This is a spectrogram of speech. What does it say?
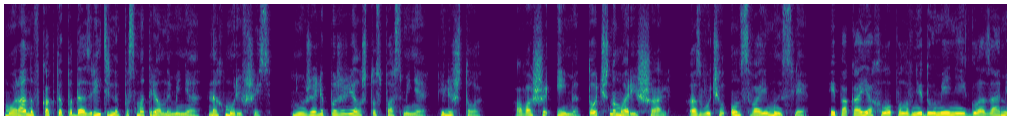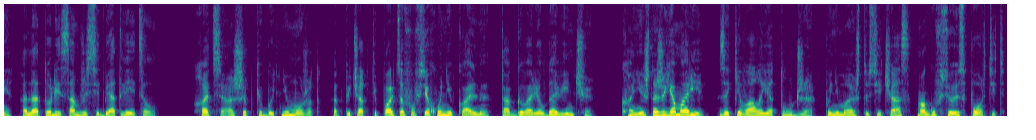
Муранов как-то подозрительно посмотрел на меня, нахмурившись. Неужели пожалел, что спас меня, или что? «А ваше имя точно Мари Шаль?» – озвучил он свои мысли. И пока я хлопала в недоумении глазами, Анатолий сам же себе ответил. «Хотя ошибки быть не может. Отпечатки пальцев у всех уникальны», – так говорил да Винчи. «Конечно же я Мари!» – закивала я тут же, понимая, что сейчас могу все испортить,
